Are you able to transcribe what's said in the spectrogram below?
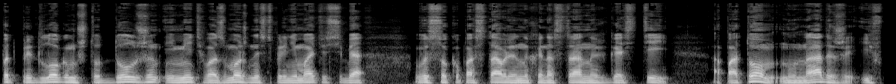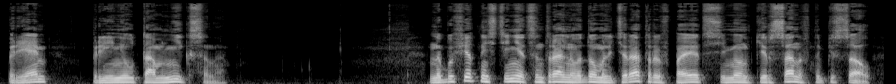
под предлогом, что должен иметь возможность принимать у себя высокопоставленных иностранных гостей, а потом, ну надо же, и впрямь принял там Никсона. На буфетной стене Центрального дома литераторов поэт Семен Кирсанов написал –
